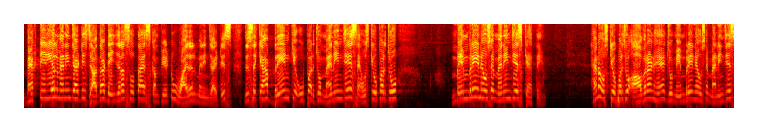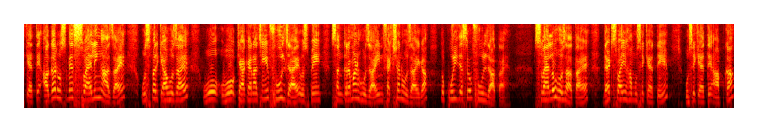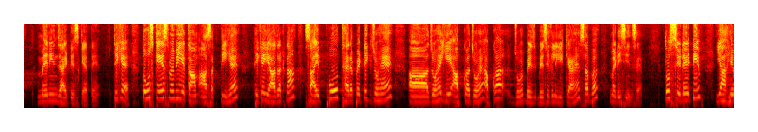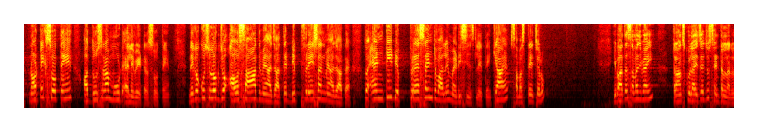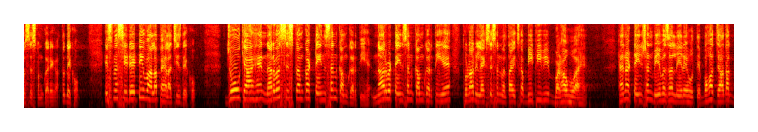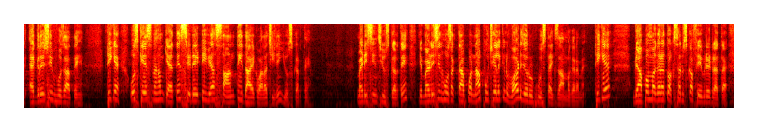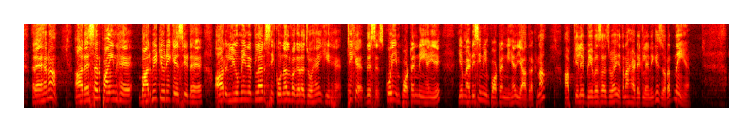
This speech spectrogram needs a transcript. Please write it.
बैक्टीरियल मेनिंजाइटिस ज़्यादा डेंजरस होता है as compared to viral meningitis जिससे क्या ब्रेन के ऊपर जो मेनिंजेस है, उसके ऊपर जो मेम्ब्रेन है, उसे मेनिंजेस कहते हैं। है ना उसके ऊपर जो आवरण है जो मेम्ब्रेन है उसे मैनिंजेस कहते हैं। अगर उसमें स्वेलिंग आ जाए उस पर क्या हो जाए वो वो क्या कहना चाहिए फूल जाए उसमें संक्रमण हो जाए इन्फेक्शन हो जाएगा तो पूरी जैसे वो फूल जाता है। स्वेलो हो जाता है दैट्स वाई हम उसे कहते हैं उसे कहते हैं आपका मेनिंजाइटिस कहते हैं ठीक है? तो उस केस में भी ये काम आ सकती है ठीक है? याद रखना साइपोथेरापेटिक जो है आ, जो है ये आपका जो है आपका जो है बेसिकली ये क्या है सब मेडिसिन है। तो सिडेटिव या हिप्नोटिक्स होते हैं और दूसरा मूड एलिवेटर्स होते हैं। देखो, कुछ लोग जो अवसाद में आ जाते हैं डिप्रेशन में आ जाता है तो एंटी डिप्रेसेंट वाले मेडिसिन लेते हैं। क्या है? समझते हैं, चलो। ये बात है, समझ में आई? ट्रांसकुलाइजर जो सेंट्रल नर्वस सिस्टम करेगा। तो देखो, इसमें सिडेटिव वाला पहला चीज़ देखो। जो क्या है नर्वस सिस्टम का टेंशन कम करती है। नर्व टेंशन कम करती है, थोड़ा रिलैक्सेशन मिलता है, इसका बीपी भी बढ़ा हुआ है। है ना, टेंशन बेवजह ले रहे होते हैं, बहुत ज़्यादा एग्रेसिव हो जाते हैं। ठीक है, उस केस में हम कहते हैं सिडेटिव या शांतिदायक वाला चीज़ें यूज़ करते हैं। मेडिसिन यूज़ करते हैं। ये मेडिसिन हो सकता है आपको ना पूछे, लेकिन वर्ड ज़रूर पूछता है एग्ज़ाम वगैरह में, ठीक है? व्यापम वगैरह तो अक्सर उसका फेवरेट रहता है। रहे है ना? रेसर पाइन है बारबीट्यूरिक एसिड है, और ल्यूमिनगलर सिकोनल वगैरह जो है, ये है, ठीक है? दिस इज़ कोई इंपॉर्टेंट नहीं है ये। ये मेडिसिन इंपॉर्टेंट नहीं है, याद रखना। आपके लिए बेवजह जो है, इतना हेडेक लेने की ज़रूरत नहीं है।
